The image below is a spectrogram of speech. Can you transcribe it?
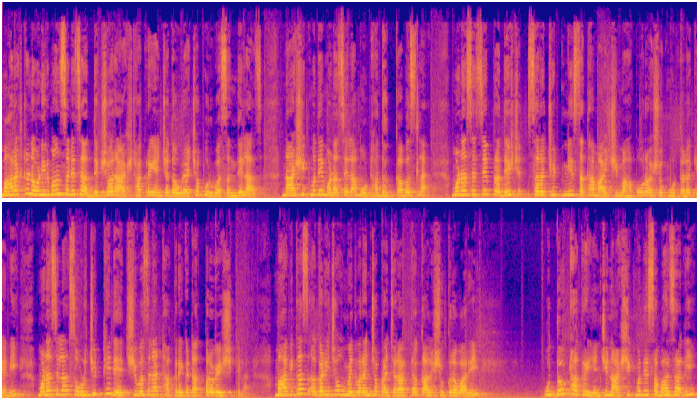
महाराष्ट्र नवनिर्माण सेनेचे अध्यक्ष राज ठाकरे यांच्या दौऱ्याच्या पूर्वसंध्येलाच नाशिकमध्ये मनसेला मोठा धक्का बसलाय. मनसेचे प्रदेश सरचिटणीस तथा माजी महापौर अशोक मुर्तडक यांनी मनसेला सोडचिठ्ठी देत शिवसेना ठाकरे गटात प्रवेश केला महाविकास आघाडीच्या उमेदवारांच्या प्रचारार्थ काल शुक्रवारी उद्धव ठाकरे यांची नाशिकमध्ये सभा झाली.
